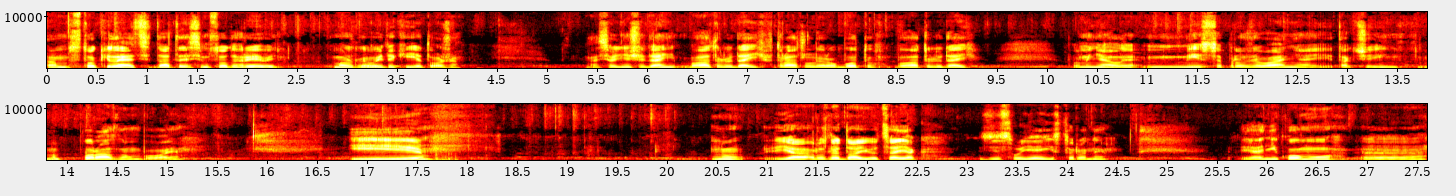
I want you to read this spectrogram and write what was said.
там 100 кілець, дати 700 гривень. Можливо, і такі є теж. На сьогоднішній день багато людей втратили роботу, багато людей поміняли місце проживання і так чи інше. Ну, по-разному буває. І ну, я розглядаю це як зі своєї сторони. Я нікому е,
